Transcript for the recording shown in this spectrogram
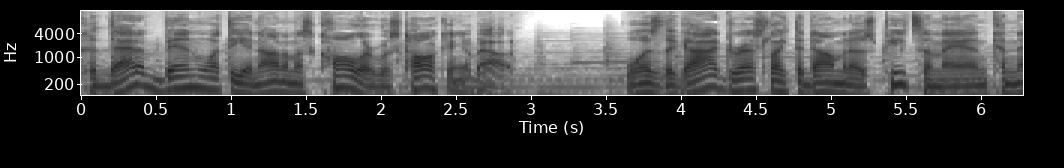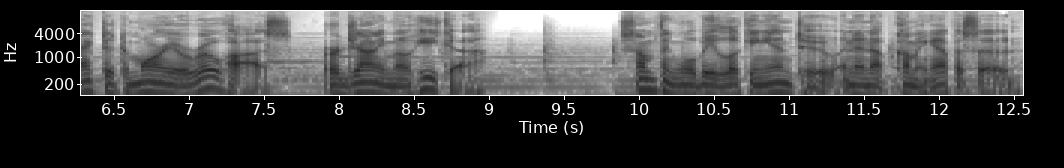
could that have been what the anonymous caller was talking about? Was the guy dressed like the Domino's pizza man connected to Mario Rojas or Johnny Mojica? Something we'll be looking into in an upcoming episode.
